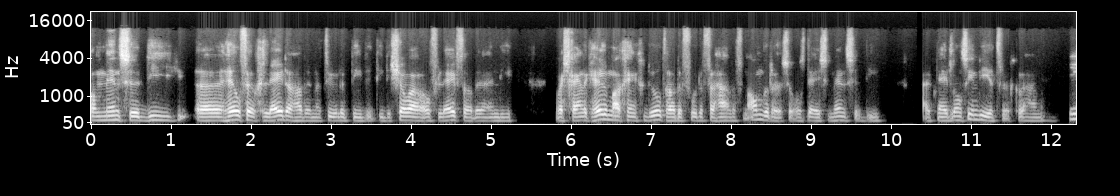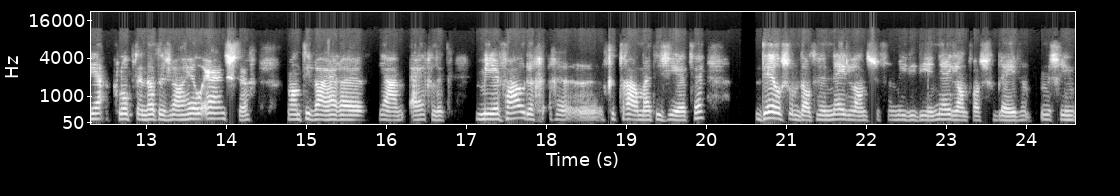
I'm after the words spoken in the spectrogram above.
van mensen die uh, heel veel geleden hadden natuurlijk, die, die de Shoah overleefd hadden en die waarschijnlijk helemaal geen geduld hadden voor de verhalen van anderen, zoals deze mensen die uit Nederlands-Indië terugkwamen. Ja, klopt. En dat is wel heel ernstig, want die waren ja, eigenlijk meervoudig getraumatiseerd. Hè? Deels omdat hun Nederlandse familie die in Nederland was gebleven misschien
